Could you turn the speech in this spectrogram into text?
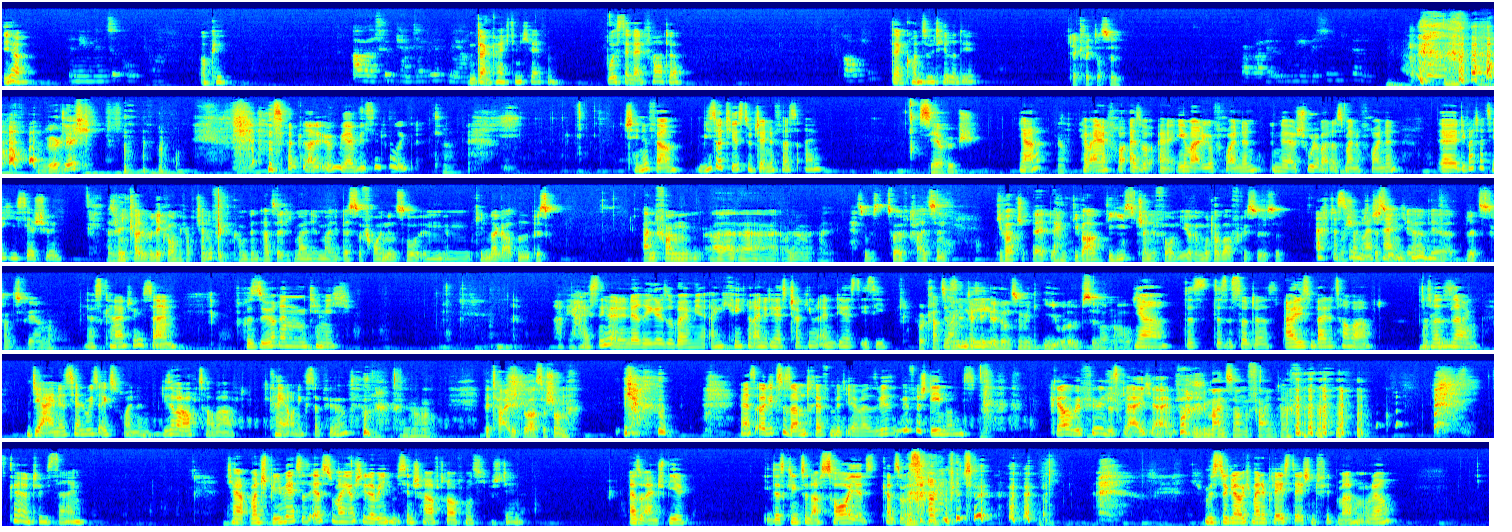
Ja, in die Minze Kupfer. okay. Aber es gibt kein Tablet mehr. Dann kann ich dir nicht helfen. Wo ist denn dein Vater? Dann konsultiere den. Der kriegt das hin. war gerade irgendwie ein bisschen verrückt. Wirklich? Das war gerade irgendwie ein bisschen verrückt. Tja. Jennifer. Wie sortierst du Jennifers ein? Sehr hübsch. Ja? Ja. Ich habe eine Frau, also eine ehemalige Freundin, in der Schule war das meine Freundin, äh, die war tatsächlich sehr schön. Also wenn ich gerade überlege, warum ich auf Jennifer gekommen bin, tatsächlich meine, meine beste Freundin so im, im Kindergarten bis Anfang, äh, äh, oder? Ja, So bis 12, 13. Die war, äh, die war, die hieß Jennifer und ihre Mutter war Friseuse. Ach, deswegen wahrscheinlich wahrscheinlich. deswegen der, Hm. der Blitztransfer, ne? Das kann natürlich sein. Friseurinnen kenne ich. Ah, wie heißen die denn in der Regel so bei mir? Eigentlich kenne ich nur eine, die heißt Chucky und eine, die heißt Izzy. Ich wollte gerade Das sagen, in der die- Regel hören sie mit I oder Y auf. Ja, das, das ist so das. Aber die sind beide zauberhaft. Muss man so Natürlich. sagen. Und die eine ist ja Louis Ex-Freundin. Die ist aber auch zauberhaft. Ich kann ja auch nichts dafür. Ja, beteiligt warst du schon. Ja. Ja, ist aber die Zusammentreffen mit ihr. Also wir, wir verstehen uns. Ich glaube, wir fühlen das Gleiche einfach. Ein gemeinsamer Feind. Ja? Kann natürlich sein. Tja, wann spielen wir jetzt das erste Mal, Yoshi? Da bin ich ein bisschen scharf drauf, muss ich gestehen. Also ein Spiel. Das klingt so nach Saw jetzt. Kannst du was sagen, bitte? Ich müsste, glaube ich, meine Playstation fit machen, oder?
